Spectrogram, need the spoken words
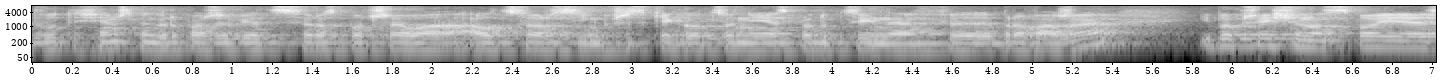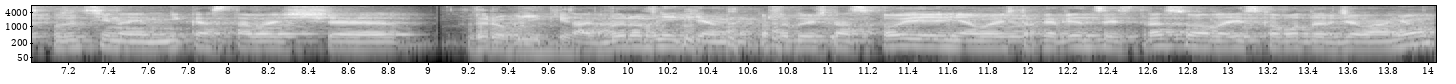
2000 Grupa Żywiec rozpoczęła outsourcing wszystkiego, co nie jest produkcyjne w browarze i po przejściu na swoje z pozycji najemnika stałeś się... Wyrobnikiem. Tak, wyrobnikiem. Poszedłeś na swoje i miałeś trochę więcej stresu, ale i swobodę w działaniu.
